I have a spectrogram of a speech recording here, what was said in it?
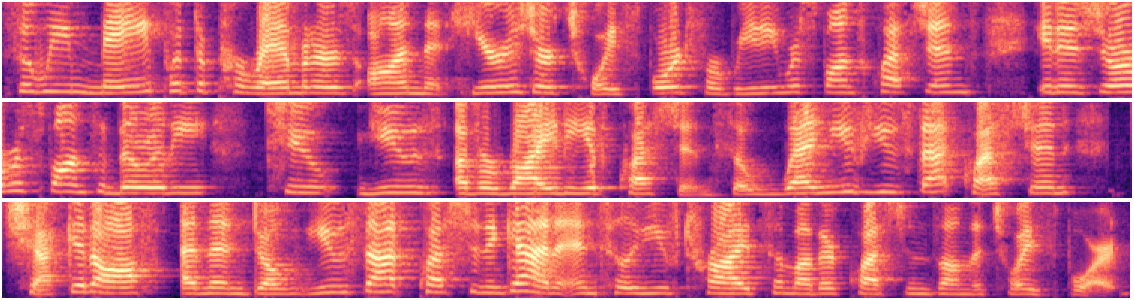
So we may put the parameters on that here is your choice board for reading response questions. It is your responsibility to use a variety of questions. So when you've used that question, check it off and then don't use that question again until you've tried some other questions on the choice board.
